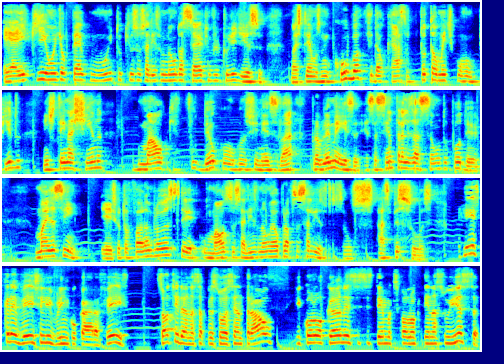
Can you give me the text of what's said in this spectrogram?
É aí que onde eu pego muito que o socialismo não dá certo em virtude disso. Nós temos em Cuba Fidel Castro totalmente corrompido. A gente tem na China mal que fudeu com, com os chineses lá. O problema é isso, essa centralização do poder. Mas assim, é isso que eu tô falando para você. O mal do socialismo não é o próprio socialismo, são as pessoas. Reescrever esse livrinho que o cara fez, só tirando essa pessoa central e colocando esse sistema que você falou que tem na Suíça,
